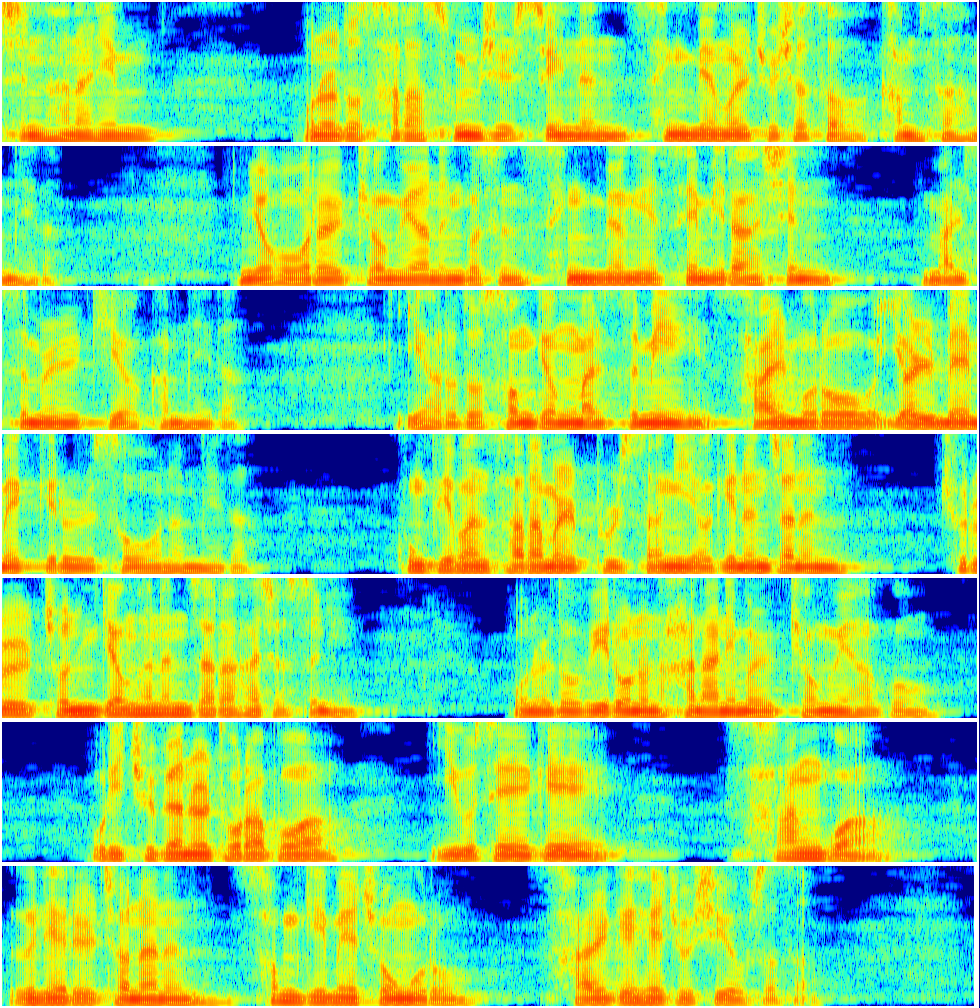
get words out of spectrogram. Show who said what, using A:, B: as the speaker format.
A: 위대하신 하나님, 오늘도 살아 숨쉴 수 있는 생명을 주셔서 감사합니다. 여호와를 경외하는 것은 생명의 셈이라 하신 말씀을 기억합니다. 이 하루도 성경 말씀이 삶으로 열매 맺기를 소원합니다. 궁핍한 사람을 불쌍히 여기는 자는 주를 존경하는 자라 하셨으니 오늘도 위로는 하나님을 경외하고 우리 주변을 돌아보아 이웃에게 사랑과 은혜를 전하는 섬김의 종으로 살게 해 주시옵소서.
